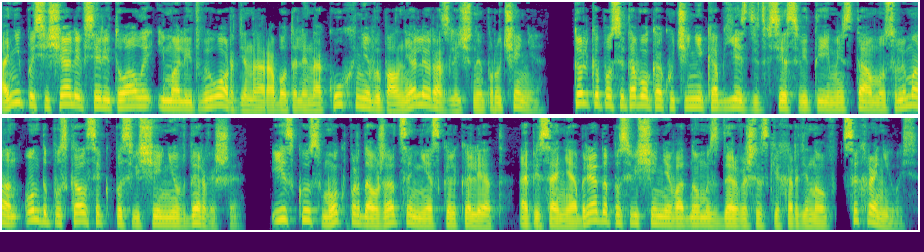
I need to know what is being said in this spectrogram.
Они посещали все ритуалы и молитвы ордена, работали на кухне, выполняли различные поручения. Только после того, как ученик объездит все святые места мусульман, он допускался к посвящению в дервиши. Искус мог продолжаться несколько лет. Описание обряда посвящения в одном из дервишеских орденов сохранилось.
